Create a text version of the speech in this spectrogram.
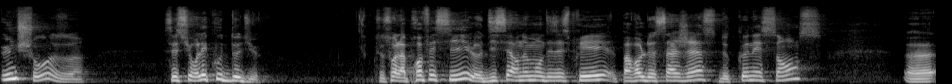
une chose, c'est sur l'écoute de Dieu. Que ce soit la prophétie, le discernement des esprits, parole de sagesse, de connaissance, euh,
